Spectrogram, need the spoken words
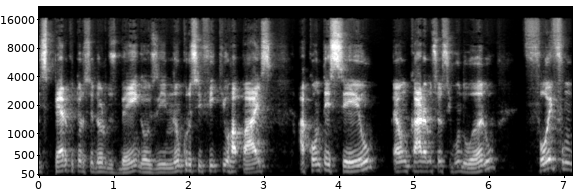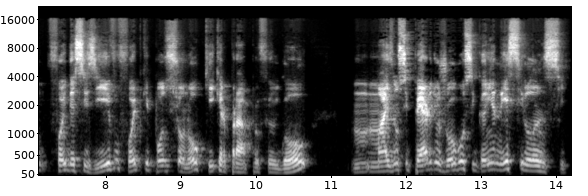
espero que o torcedor dos Bengals e não crucifique o rapaz. Aconteceu, é um cara no seu segundo ano, foi, foi decisivo, foi porque posicionou o kicker para o field goal, mas não se perde o jogo ou se ganha nesse lance,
